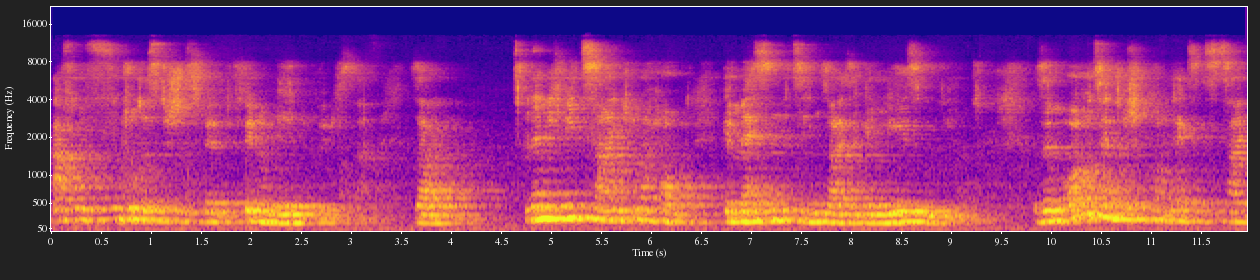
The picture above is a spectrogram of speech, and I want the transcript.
afrofuturistisches Phänomen, würde ich sagen. Nämlich wie Zeit überhaupt gemessen bzw. gelesen wird. Also im eurozentrischen Kontext ist Zeit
